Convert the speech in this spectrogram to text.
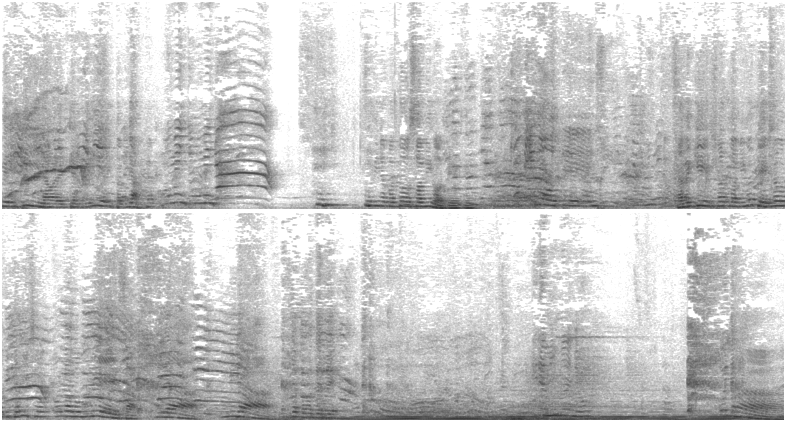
Perejil ahora, te reviento, mirá. Momento, momento. Se vino con todo su amigote. este. Bigotes. ¿Sabe qué? Yo a tu amigote lo hago picadillo o lo hago hamburguesa. Mirá, mirá, mirá cómo te re... Era mi mano. Hola.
